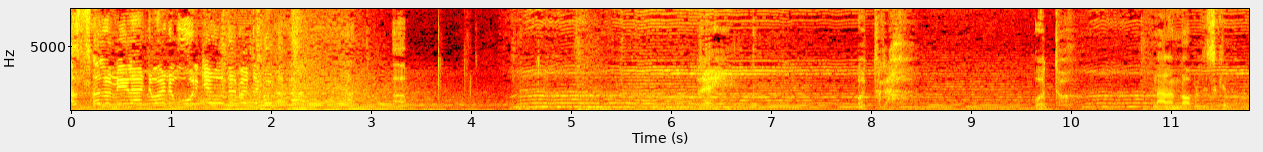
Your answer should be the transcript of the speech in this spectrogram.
అస్సలు మీలాంటి వాడిని ఊరికే వదిలిపెట్టకుండా. వద్దురా. వద్దు. నాన్న లోపల తీసుకెళ్ళు.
